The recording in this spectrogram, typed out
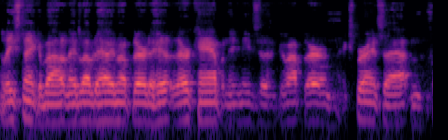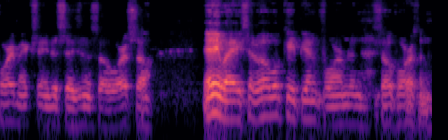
at least think about it. And they'd love to have him up there to hit their camp, and he needs to go up there and experience that before he makes any decisions and so forth. So anyway, he said, well, we'll keep you informed and so forth. And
